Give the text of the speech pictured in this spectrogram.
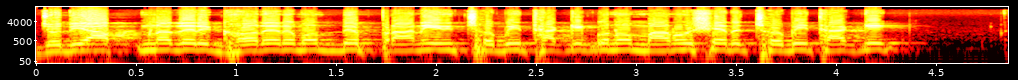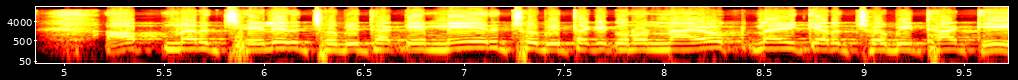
যদি আপনাদের ঘরের মধ্যে প্রাণীর ছবি থাকে, কোনো মানুষের ছবি থাকে, আপনার ছেলের ছবি থাকে, মেয়ের ছবি থাকে, কোনো নায়ক নায়িকার ছবি থাকে,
